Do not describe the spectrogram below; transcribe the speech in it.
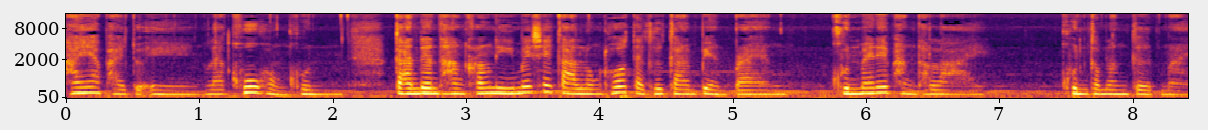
ให้อภัยตัวเองและคู่ของคุณ การเดินทางครั้งนี้ไม่ใช่การลงโทษแต่คือการเปลี่ยนแปลง คุณไม่ได้พังทลาย คุณกำลังเกิดใหม่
